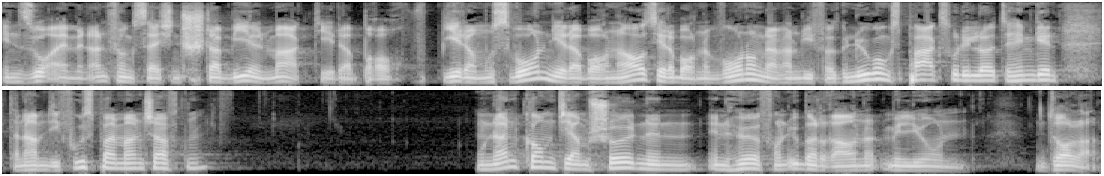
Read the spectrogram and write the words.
In so einem in Anführungszeichen stabilen Markt. Jeder braucht, jeder muss wohnen, jeder braucht ein Haus, jeder braucht eine Wohnung, dann haben die Vergnügungsparks, wo die Leute hingehen, dann haben die Fußballmannschaften. Und dann kommt die am Schulden in, in Höhe von über 300 Millionen Dollar.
